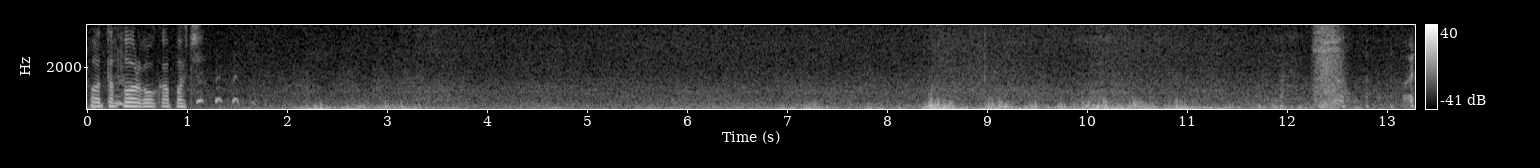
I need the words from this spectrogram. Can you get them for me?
Ott a forgókapocs. Hogy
